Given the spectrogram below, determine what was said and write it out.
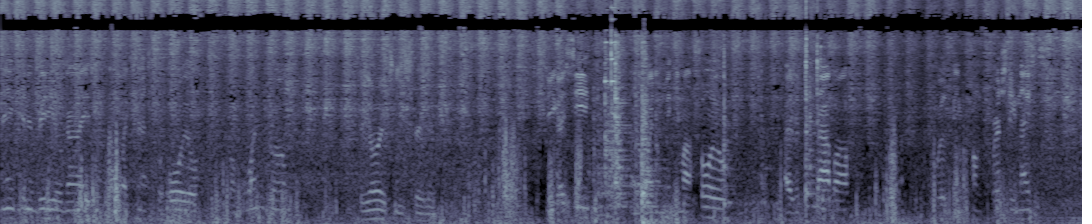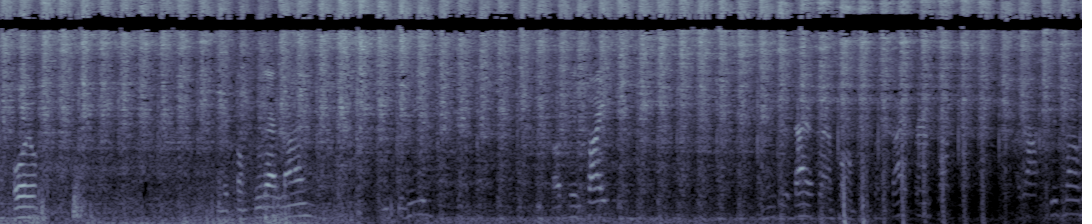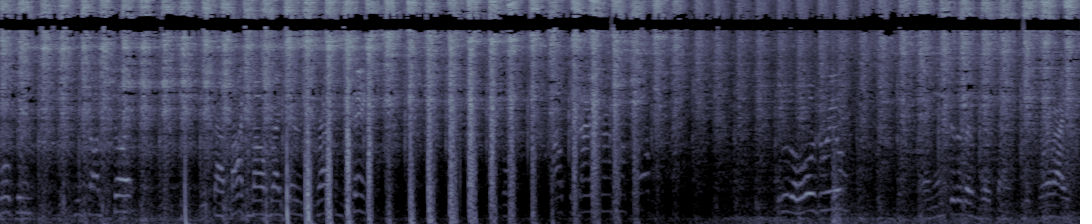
making a video guys how I transfer oil from one drum to the change trailer. So you guys see, I don't mind Mickey Mouse oil. I rip the cap off. Where it's being pumped freshly, nice oil. And it comes through that line up this pipe, into the diaphragm This valve open, this valve shut. With that box valve right there is the graphing tank. Out the diaphragm up, up, through the hose reel, and into the reservoir tank. Where I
